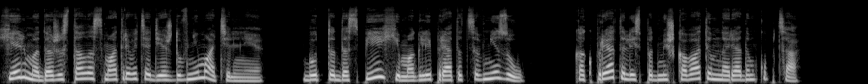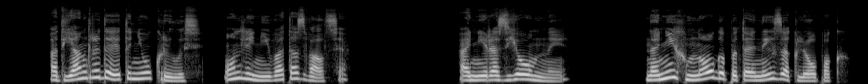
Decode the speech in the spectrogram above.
Хельма даже стала осматривать одежду внимательнее, будто доспехи могли прятаться внизу, как прятались под мешковатым нарядом купца. От Янграда это не укрылось, он лениво отозвался. Они разъемные. На них много потайных заклепок.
